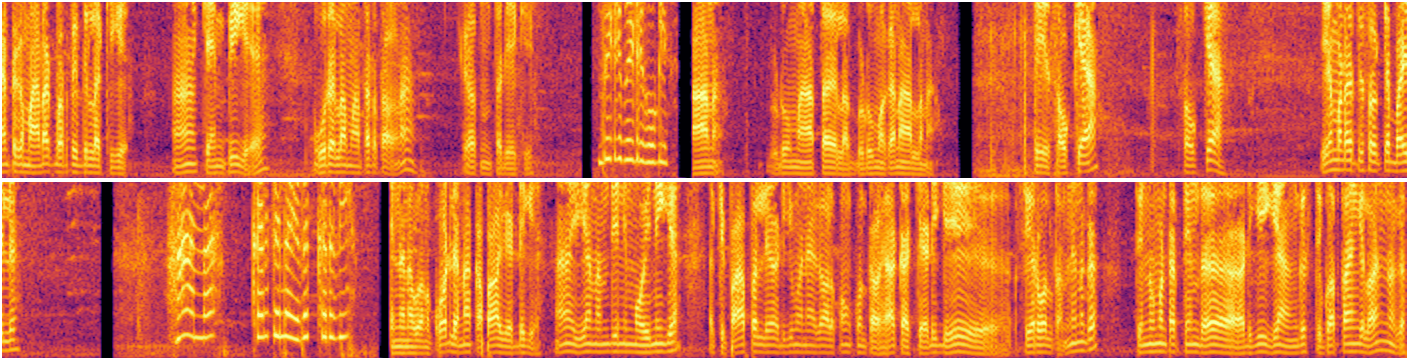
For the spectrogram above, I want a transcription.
ನೆಟ್ಟಗೆ ಮಾಡಕ್ಕೆ ಬರ್ತಿದ್ದಿಲ್ಲ ಆಕಿಗೆ. ಹಾಂ ಕೆಂಪಿಗೆ ಊರೆಲ್ಲ ಮಾತಾಡ್ತಾಳಣ ಹೇಳ್ತೀನಿ ತಡಿ ಆಕಿ. ಬಿಡ್ರಿ ಬಿಡ್ರಿ ಹೋಗ್ಲಿ. ನಾನು? ಬಿಡು ಮಾತಾ ಇಲ್ಲ ಬಿಡು ಮಗನ ಅಲ್ಲನ ಏ ಸೌಖ್ಯ? ಸೌಖ್ಯ? ಏನು ಮಾಡತ್ತಿ ಸೌಖ್ಯ ಬಾಯ್ಲೆ? ಹಾ ಅಣ್ಣ ಕರೆದಿಲ್ಲ ಎದಕ್ಕೆ ಕರೆದಿ? ನನಗೊಂದು ಕೊಡ್ಲೇನ ಕಪಾಳ ಗೆಡ್ಡಿಗೆ ಹಾಂ ಏನಂದಿ ನಿಮ್ಮ ಒಯ್ನಿಗೆ ಆಕಿ ಪಾಪಲ್ಲಿ ಅಡುಗೆ ಮನೆಯಾಗ ಆಳ್ಕೊಂಡು ಕುಂತಾಳೆ. ಯಾಕೆ ಆಕಿ ಅಡಿಗೆ ಸೇರ್ವಲ್ತಾನ ನಿನಗೆ? ತಿನ್ನು ಮಟ್ಟ ತಿಂದ ಅಡಿಗೆಗೆ ಹಂಗಸ್ತಿ ಗೊತ್ತಾಗಿಲ್ಲ ನಿನಗೆ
